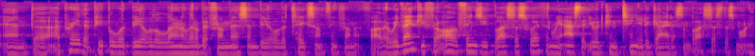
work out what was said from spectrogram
and uh, I pray that people would be able to learn a little bit from this and be able to take something from it, Father. We thank you for all the things you've blessed us with, and we ask that you would continue to guide us and bless us this morning.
